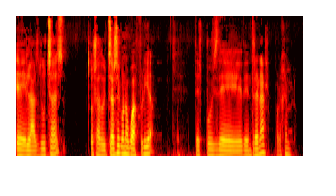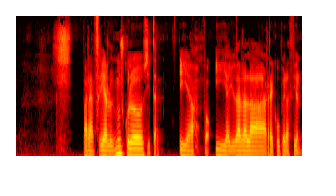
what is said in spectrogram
eh, las duchas, o sea, ducharse con agua fría después de, entrenar, por ejemplo, para enfriar los músculos y tal, y, y ayudar a la recuperación.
